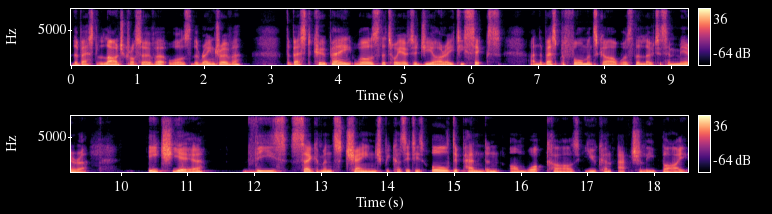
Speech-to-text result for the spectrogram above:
The best large crossover was the Range Rover. The best coupe was the Toyota GR86. And the best performance car was the Lotus Emira. Each year, these segments change because it is all dependent on what cars you can actually buy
